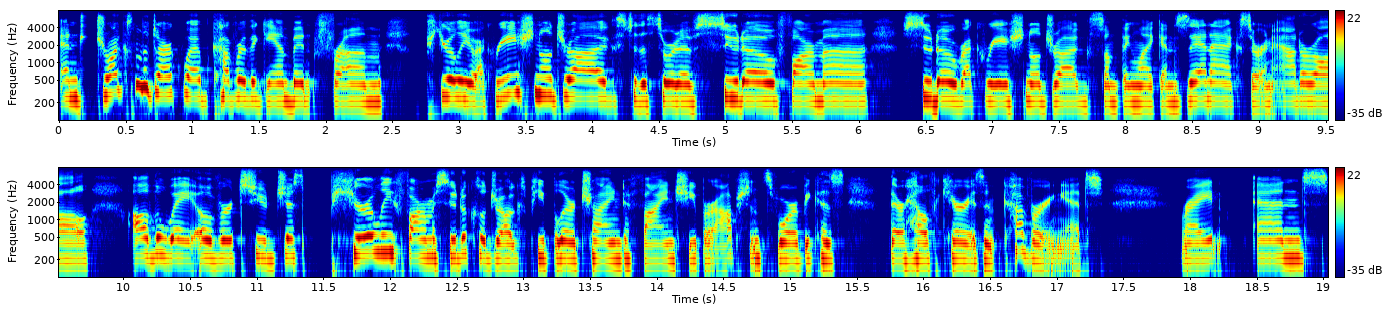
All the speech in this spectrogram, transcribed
and drugs in the dark web cover the gambit from purely recreational drugs to the sort of pseudo pharma, pseudo recreational drugs, something like an Xanax or an Adderall, all the way over to just purely pharmaceutical drugs people are trying to find cheaper options for because their healthcare isn't covering it. Right. And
